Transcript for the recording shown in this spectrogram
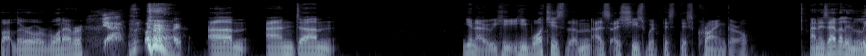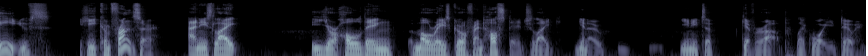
butler or whatever. Yeah, Um, and um, you know, he he watches them as as she's with this this crying girl, and as Evelyn leaves, he confronts her, and he's like, "You're holding Mulwray's girlfriend hostage. Like, you know, you need to give her up. Like, what are you doing?"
